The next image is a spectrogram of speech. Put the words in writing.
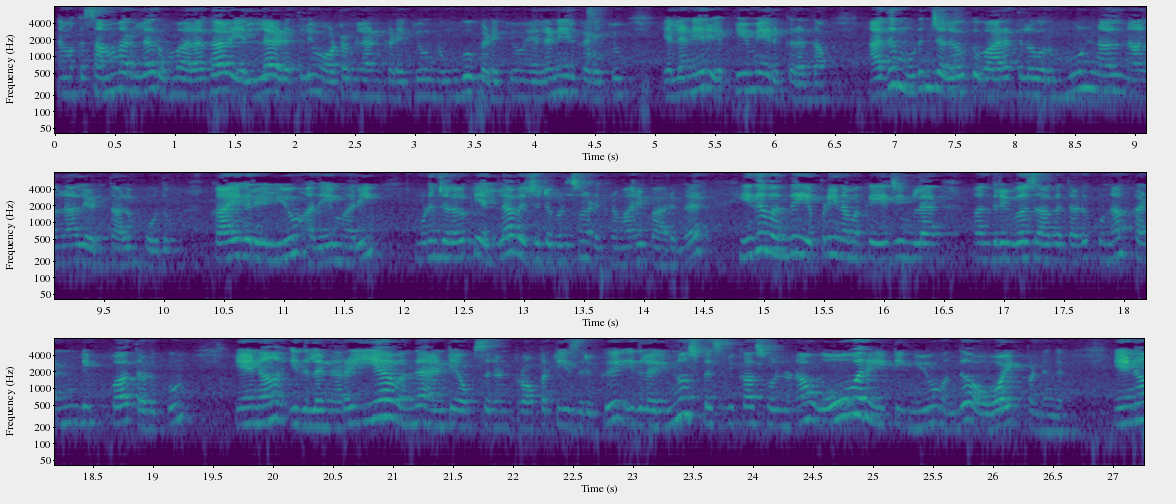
நமக்கு சம்மரில் ரொம்ப அழகாக எல்லா இடத்துலையும் வாட்டர் மிலான் கிடைக்கும் நுங்கு கிடைக்கும் இளநீர் கிடைக்கும். இளநீர் எப்பயுமே இருக்கிறது தான் அது முடிஞ்ச அளவுக்கு வாரத்தில் ஒரு மூணு நாள் நாலு நாள் எடுத்தாலும் போதும். காய்கறிலையும் அதே மாதிரி முடிஞ்ச அளவுக்கு எல்லா வெஜிடபிள்ஸும் எடுக்கிற மாதிரி பாருங்கள் இது வந்து எப்படி நமக்கு ஏஜிங்கில் வந்து ரிவர்ஸ் ஆக தடுக்கும்னா கண்டிப்பாக தடுக்கும். ஏன்னா இதில் நிறைய வந்து ஆன்டி ஆக்சிடென்ட் ப்ராப்பர்ட்டிஸ் இருக்குது இதில் இன்னும் ஸ்பெசிஃபிக்காக சொல்லணும்னா ஓவர் ஈட்டிங்கையும் வந்து அவாய்ட் பண்ணுங்கள் ஏன்னா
